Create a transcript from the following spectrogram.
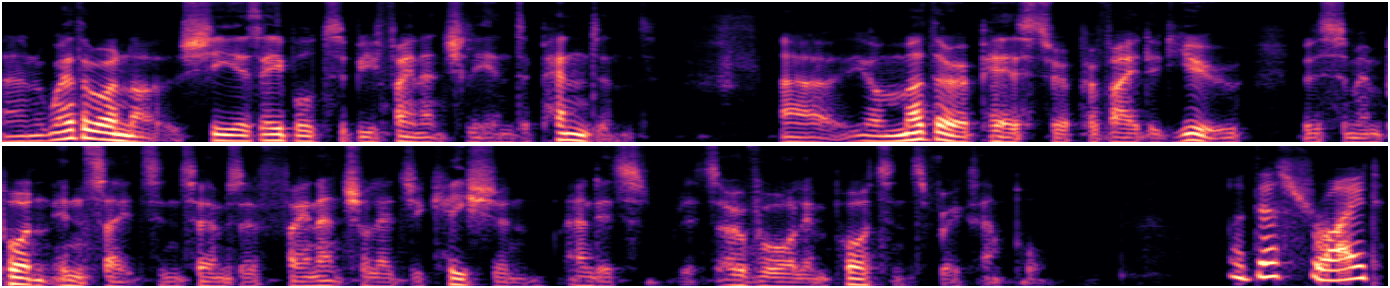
and whether or not she is able to be financially independent? Uh, your mother appears to have provided you with some important insights in terms of financial education and its, its overall importance, for example. Oh, that's right.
